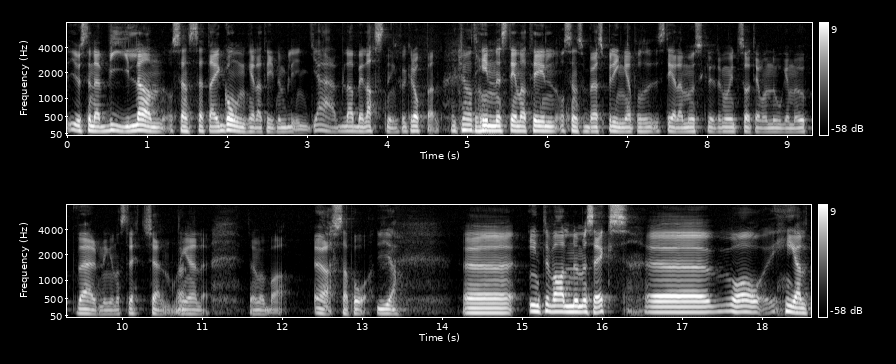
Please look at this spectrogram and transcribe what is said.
just den där vilan och sen sätta igång hela tiden blir en jävla belastning för kroppen. Det kan jag tro. Hinner stena till och sen så börja springa på stela muskler. Det var ju inte så att jag var noga med uppvärmningen och stretcha eller någonting heller. Det var bara ösa på. Ja. Uh, intervall nummer sex eh, var helt,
